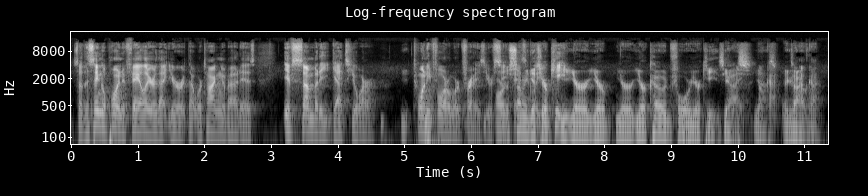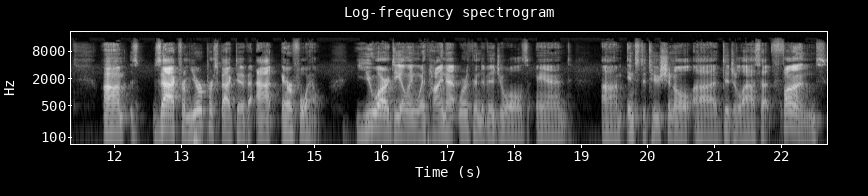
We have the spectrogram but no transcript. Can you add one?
So the single point of failure that you're that we're talking about is if somebody gets your 24 word phrase, your Or C, somebody gets your key. your your your your code for your keys. Yes, Right. yes, Okay. exactly. Okay. Um, Zach, from your perspective at Airfoil, you are dealing with high net worth individuals and um, institutional uh, digital asset funds.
